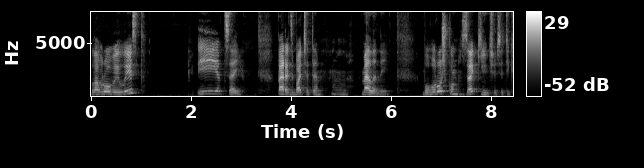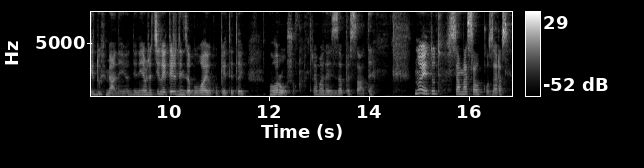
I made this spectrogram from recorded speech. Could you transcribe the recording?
лавровий лист і цей перець, бачите, мелений. Бо горошком закінчився, тільки духмяний один. Я вже цілий тиждень забуваю купити той горошок. Треба десь записати. Ну і тут саме салко. Зараз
